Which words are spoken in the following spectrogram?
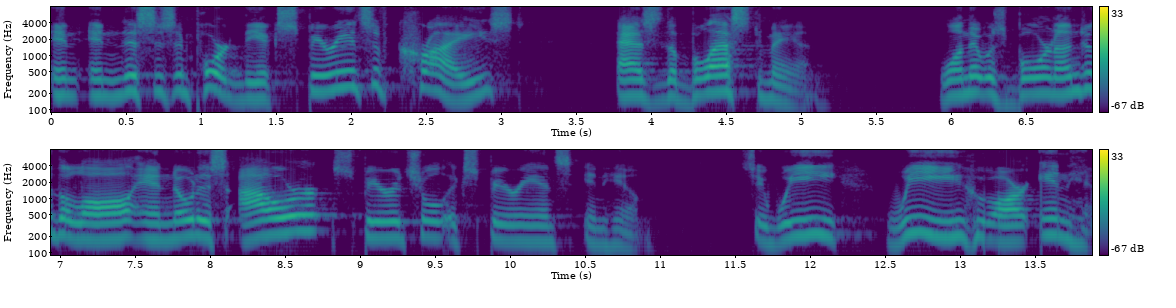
and, and this is important, the experience of Christ as the blessed man, one that was born under the law, and notice our spiritual experience in Him. See, we, we who are in Him,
